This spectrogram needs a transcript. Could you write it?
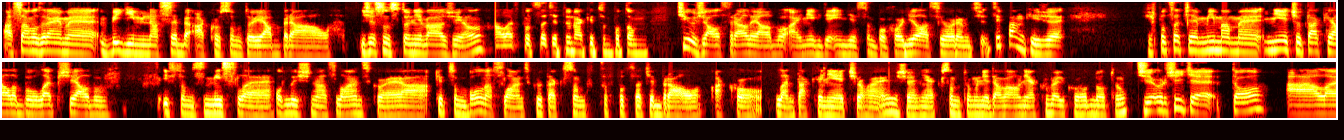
A samozrejme vidím na sebe, ako som to ja bral, že som si to nevážil, ale v podstate tu, keď som potom, či už Austrálii, alebo aj niekde inde som pochodil a si hovorím, cipanky, že, že v podstate my máme niečo také, alebo lepšie, alebo v istom zmysle odlišné na Slovensku. Hej. A keď som bol na Slovensku, tak som to v podstate bral ako len také niečo, hej, že nejak som tomu nedával nejakú veľkú hodnotu. Čiže určite to ale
